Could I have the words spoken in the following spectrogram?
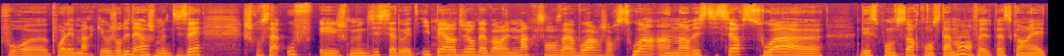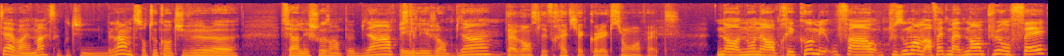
pour, euh, pour les marques. Et aujourd'hui, d'ailleurs, je me disais, je trouve ça ouf et je me dis, ça doit être hyper dur d'avoir une marque sans avoir, genre, soit un investisseur, soit euh, des sponsors constamment, en fait. Parce qu'en réalité, avoir une marque, ça coûte une blinde, surtout quand tu veux euh, faire les choses un peu bien, payer les gens bien. T'avances les frais de chaque collection, en fait. Non, nous, on est en préco, mais enfin, plus ou moins. En fait, maintenant, plus on fait.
